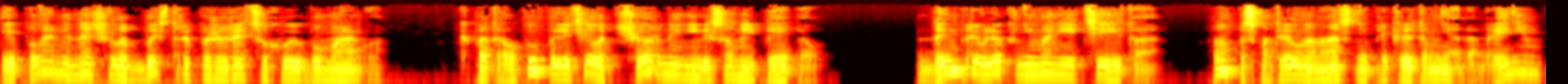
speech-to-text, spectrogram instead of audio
и пламя начало быстро пожирать сухую бумагу. К потолку полетел черный невесомый пепел. Дым привлек внимание Тито. Он посмотрел на нас неприкрытым неодобрением,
